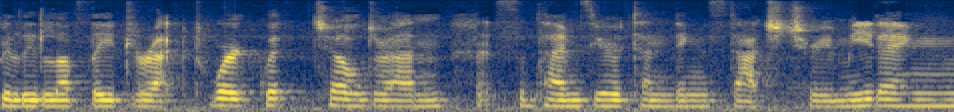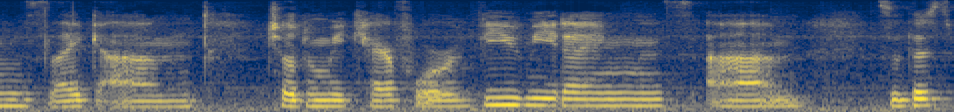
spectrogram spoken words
really lovely direct work with children. Sometimes you're attending statutory meetings like um, Children We Care For review meetings. So there's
